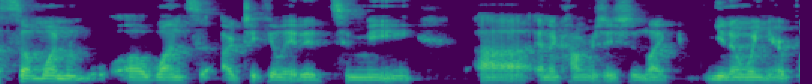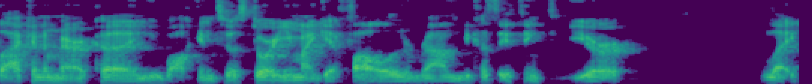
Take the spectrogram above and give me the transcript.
someone uh, once articulated to me uh, in a conversation like you know when you're black in america and you walk into a store you might get followed around because they think you're like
